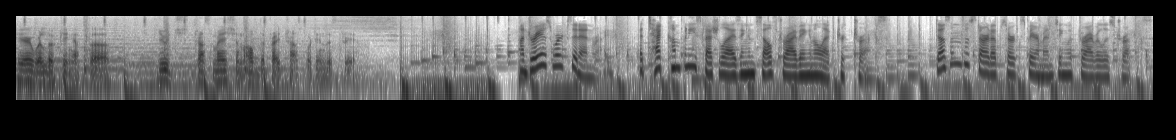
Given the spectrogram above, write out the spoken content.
Here we're looking at the huge transformation of the freight transport industry. Andreas works at Einride, a tech company specializing in self driving and electric trucks. Dozens of startups are experimenting with driverless trucks,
